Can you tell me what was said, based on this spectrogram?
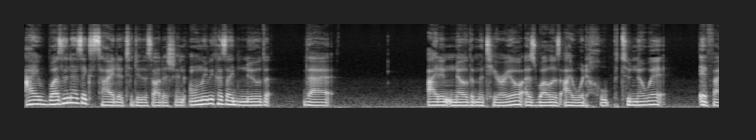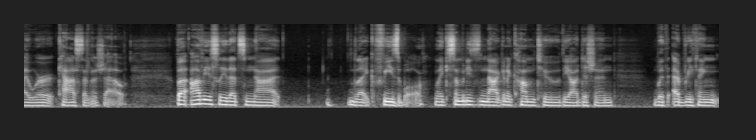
I wasn't as excited to do this audition only because I knew that that I didn't know the material as well as I would hope to know it if I were cast in the show. But obviously, that's not like feasible. Like somebody's not to come to the audition with everything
